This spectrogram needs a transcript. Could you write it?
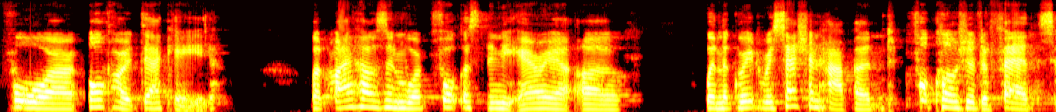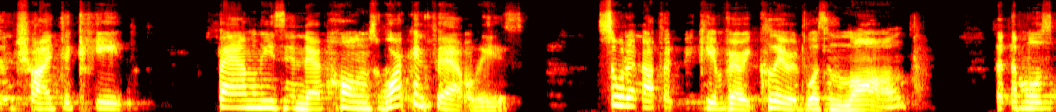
for over a decade. But my housing work focused in the area of when the Great Recession happened, foreclosure defense and trying to keep families in their homes, working families. Soon enough, it became very clear, it wasn't long, that the most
